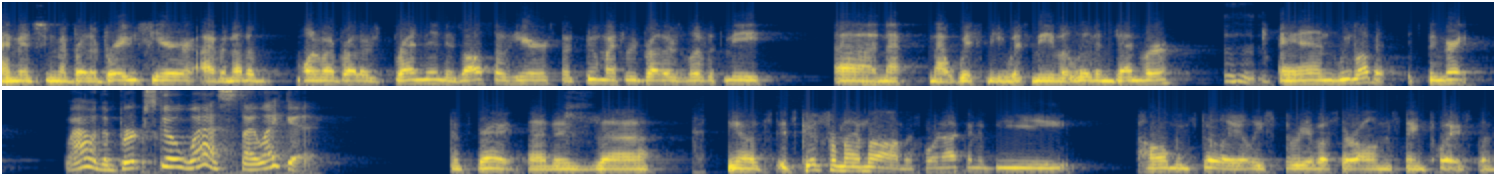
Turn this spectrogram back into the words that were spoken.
I mentioned my brother Brady's here. I have another one of my brothers, Brendan, is also here. So two of my three brothers live with me uh, not not with me, with me, but live in Denver, mm-hmm. and we love it. It's been great. Wow, the Burkes go west. I like it. That's right. That is, uh, you know, it's it's good for my mom. If we're not going to be home in Philly, at least three of us are all in the same place. So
